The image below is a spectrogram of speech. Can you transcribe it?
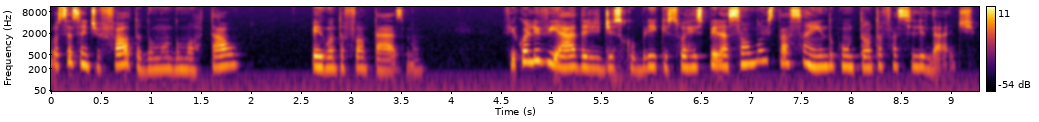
Você sente falta do mundo mortal? Pergunta Fantasma. Fico aliviada de descobrir que sua respiração não está saindo com tanta facilidade.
